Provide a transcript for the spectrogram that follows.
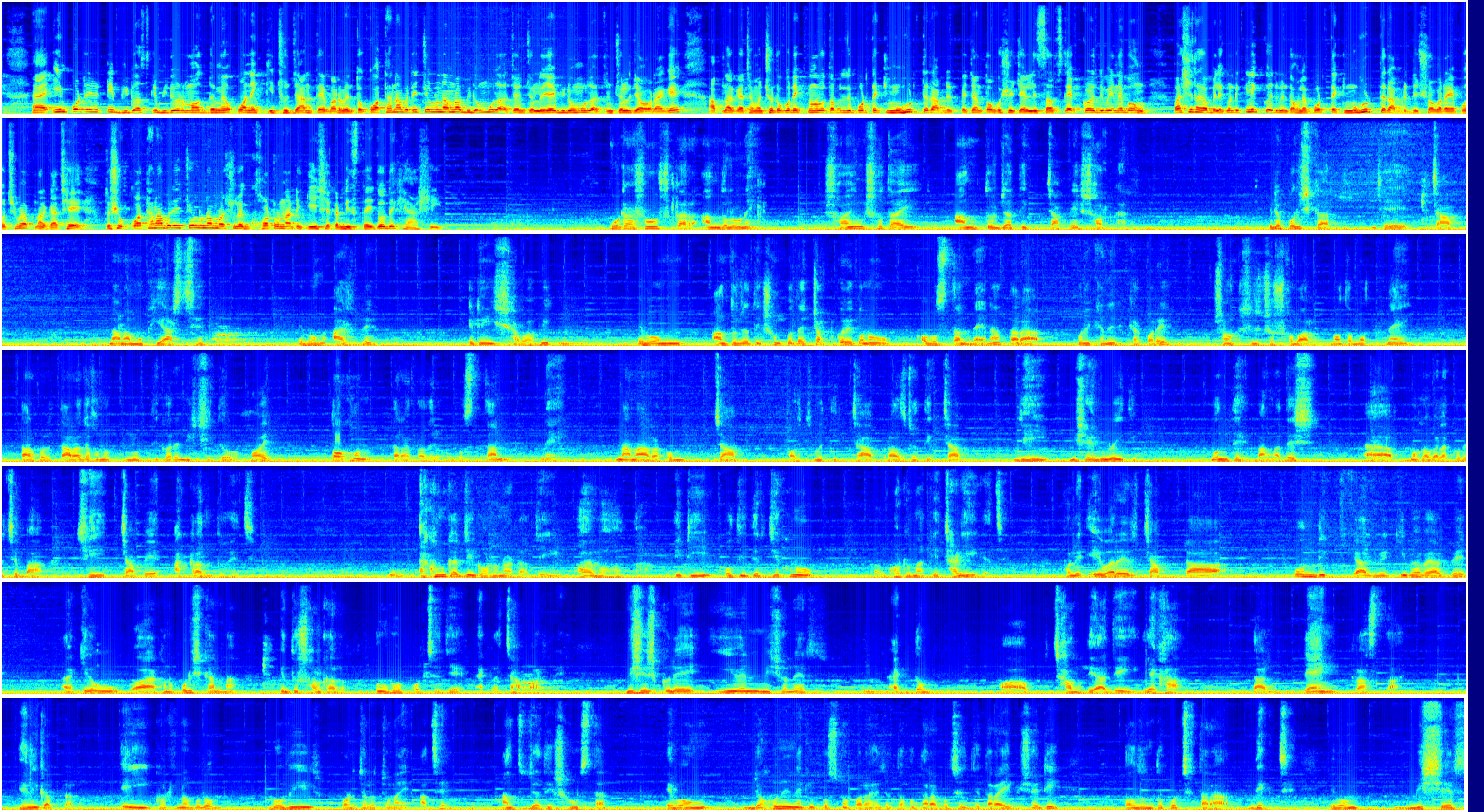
ইম্পর্টেন্ট একটি ভিডিও। আজকে ভিডিওর মাধ্যমে অনেক কিছু জানতে পারবেন। তো কথা না বেরিয়ে চলুন, আমরা ভিডিও মূল আলোচনা চলে যাই। ভিডিও মূল আলোচনা চলে যাওয়ার আগে আপনার কাছে আমার ছোটো করে একটু আপনি যদি প্রত্যেক মুহূর্তের আপডেট পেয়ে তো অবশ্যই চ্যানেলটি সাবস্ক্রাইব করে দেবেন এবং পাশে থাকা বেলেকনটি ক্লিক করে দেবেন, তাহলে প্রত্যেক মুহূর্তের আপডেটটি সবার আগে পৌঁছবে আপনার কাছে। তো সব কথা না বেরিয়ে চলুন, আমরা আসলে ঘটনাটি কি সেটা বিস্তারিত দেখে আসি। কোটা সংস্কার আন্দোলনে সহিংসতায় আন্তর্জাতিক চাপে সরকার। এটা পরিষ্কার যে চাপ নানামুখী আসছে এবং আসবে, এটাই স্বাভাবিক এবং আন্তর্জাতিক সম্প্রদায় চট করে কোনো অবস্থান নেয় না। তারা পরীক্ষা নিরীক্ষা করে, সংশ্লিষ্ট সবার মতামত নেয়। তারপরে তারা যখন উপলব্ধি করে, নিশ্চিত হয়, তখন তারা তাদের অবস্থান নেয়। নানা রকম চাপ, অর্থনৈতিক চাপ, রাজনৈতিক চাপ, যেই বিষয়গুলো ইতিমধ্যে বাংলাদেশ মোকাবেলা করেছে বা সেই চাপে আক্রান্ত হয়েছে। এখনকার যে ঘটনাটা, যে ভয়াবহতা এটি অতীতের যে কোনো ঘটনাকে ছাড়িয়ে গেছে। ফলে এবারের চাপটা কোন দিক থেকে আসবে কীভাবে আসবে কেউ আহ, এখনও পরিষ্কার না। কিন্তু সরকার অনুভব করছে যে একটা চাপ আসবে। বিশেষ করে ইউএন মিশনের একদম ছাপ দেওয়া যেই লেখা তার ট্যাঙ্ক রাস্তা হেলিকপ্টার এই ঘটনাগুলো গভীর পর্যালোচনায় আছে আন্তর্জাতিক সংস্থা এবং যখনই নাকি প্রশ্ন করা হয়েছে, তখন তারা বলছে যে তারা এই বিষয়টি তদন্ত করছে, তারা দেখছে এবং বিশ্বের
